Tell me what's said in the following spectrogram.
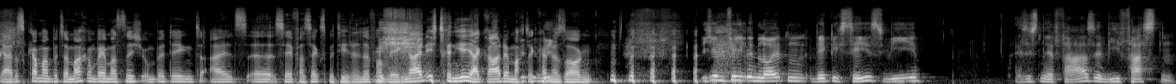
Ja, das kann man bitte machen, wenn man es nicht unbedingt als äh, Safer Sex betitelt. Ne? Von wegen, nein, ich trainiere ja gerade, mach dir keine Sorgen. ich empfehle den Leuten wirklich, sehe es wie, es ist eine Phase wie Fasten.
